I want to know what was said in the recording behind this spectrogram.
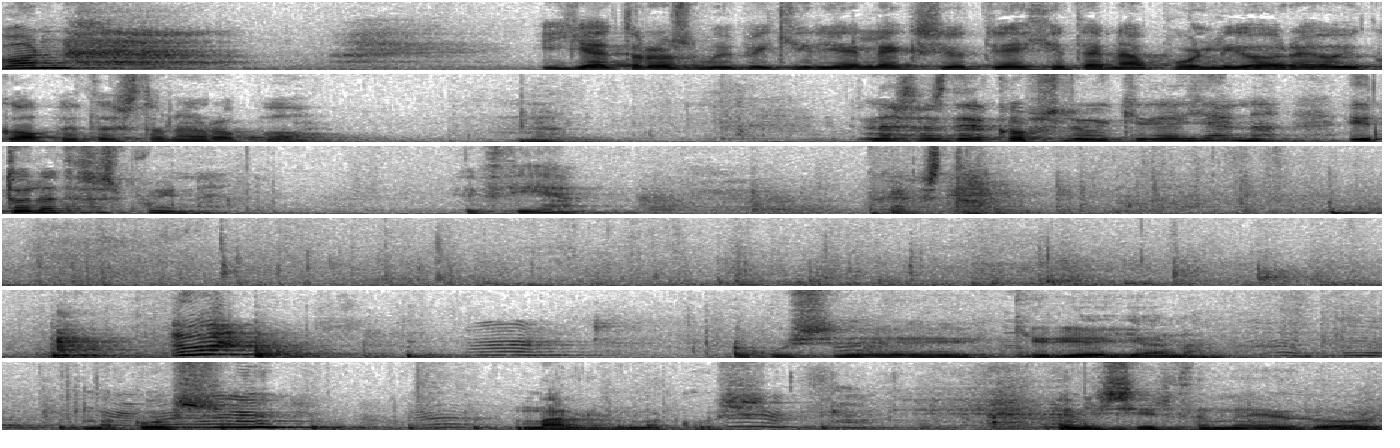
Λοιπόν, η γιατρός μου είπε, κυρία Λέξη, ότι έχετε ένα πολύ ωραίο οικόπεδο στον Οροπό. Να σας διακόψω λίγο, κυρία Γιάννα. Η τολέτα σας που είναι; Ευθεία. Ευχαριστώ. Ακούς, ε, κυρία Γιάννα; Μ' ακούς; Μάλλον μ' ακούς. Εμείς ήρθαμε εδώ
